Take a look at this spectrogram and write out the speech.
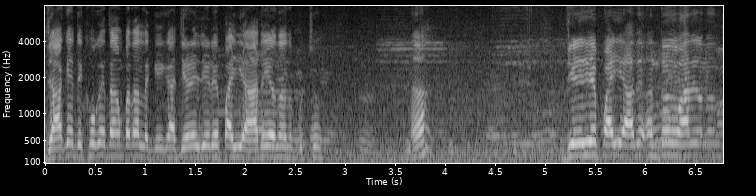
ਜਾ ਕੇ ਦੇਖੋਗੇ ਤਾਂ ਪਤਾ ਲੱਗੇਗਾ ਜਿਹੜੇ ਜਿਹੜੇ ਭਾਈ ਆ ਰਹੇ ਉਹਨਾਂ ਨੂੰ ਪੁੱਛੋ। ਹਾਂ। ਜਿਹੜੇ ਜਿਹੜੇ ਭਾਈ ਆ ਰਹੇ ਅੰਦਰ ਆ ਰਹੇ ਉਹਨਾਂ ਨੂੰ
